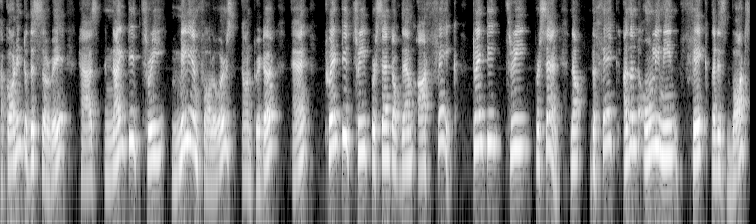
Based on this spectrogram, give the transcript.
according to this survey, has 93 million followers on Twitter and 23% of them are fake. 23%. Now, the fake doesn't only mean fake, that is bots,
